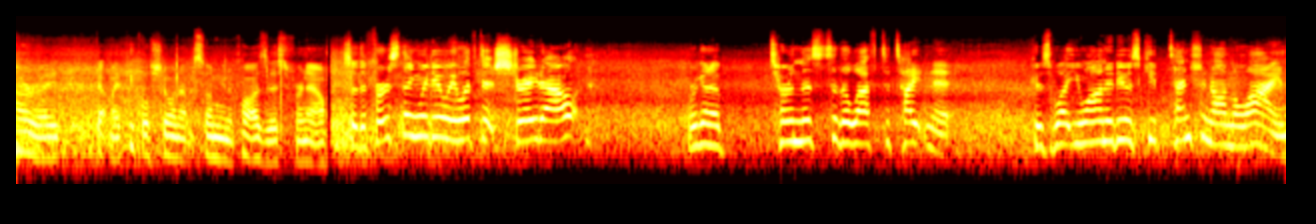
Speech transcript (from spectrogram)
All right, got my people showing up, so I'm gonna pause this for now. So the first thing we do, we lift it straight out. We're gonna turn this to the left to tighten it. Because what you want to do is keep tension on the line.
